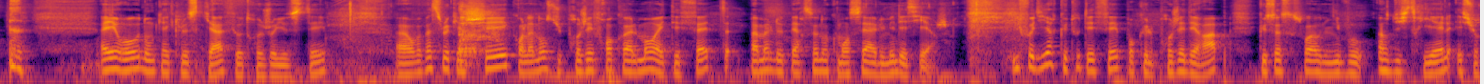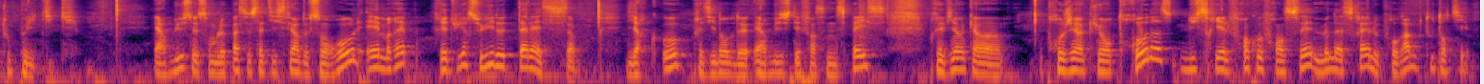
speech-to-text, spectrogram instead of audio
Aéro, donc avec le SCAF et autres joyeusetés. Euh, on va pas se le cacher, quand l'annonce du projet franco-allemand a été faite, pas mal de personnes ont commencé à allumer des cierges. Il faut dire que tout est fait pour que le projet dérape, que ce soit au niveau industriel et surtout politique. Airbus ne semble pas se satisfaire de son rôle et aimerait réduire celui de Thales. Dirk Hoek, président de Airbus Defence and Space, prévient qu'un projet incluant trop d'industriels franco-français menacerait le programme tout entier.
